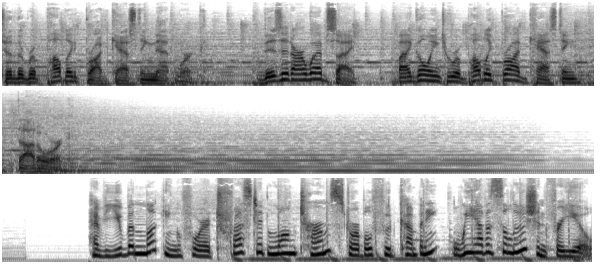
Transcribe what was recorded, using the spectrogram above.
to the Republic Broadcasting Network. Visit our website by going to republicbroadcasting.org. Have you been looking for a trusted long term storable food company? We have a solution for you.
